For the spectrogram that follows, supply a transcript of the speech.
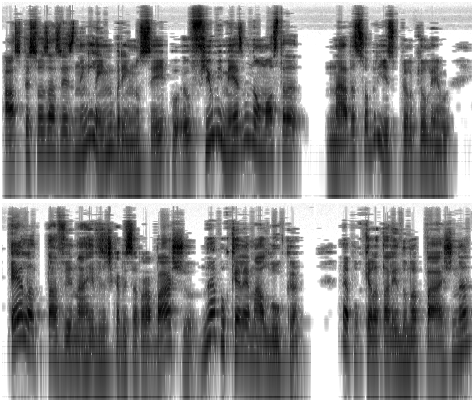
as pessoas às vezes nem lembrem, não sei. O filme mesmo não mostra nada sobre isso, pelo que eu lembro. Ela tá vendo a revista de cabeça para baixo, não é porque ela é maluca, é porque ela tá lendo uma página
